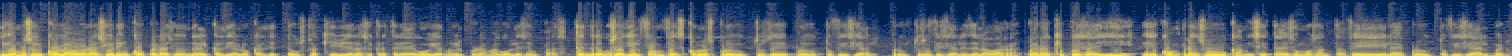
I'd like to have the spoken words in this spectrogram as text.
digamos, en colaboración, en cooperación de la alcaldía local de Teusaquillo y de la Secretaría de Gobierno y el programa Goles en Paz. Tendremos allí el FanFest con los productos de producto oficial, productos oficiales de la barra, para que pues ahí eh, compren su camiseta de Somos Santa Fe, la de producto oficial, bueno,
